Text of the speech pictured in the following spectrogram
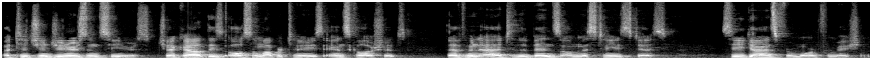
Attention juniors and seniors, check out these awesome opportunities and scholarships that have been added to the bins on Miss Taney's desk. See guidance for more information.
